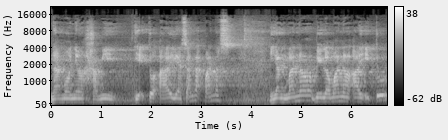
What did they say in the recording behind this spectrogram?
namanya hamid iaitu air yang sangat panas yang mana bila mana air itu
